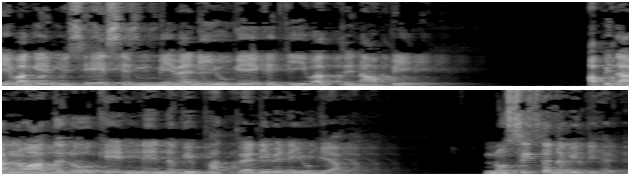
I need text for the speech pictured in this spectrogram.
ඒ වගේ විශේසෙන් මෙවැනි යුගයක ජීවත්වෙන අපි අපි දන්න අද ලෝක එන්න එන්න විපත් වැඩිවෙන යුගයක්. නොසිතන විදිහට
